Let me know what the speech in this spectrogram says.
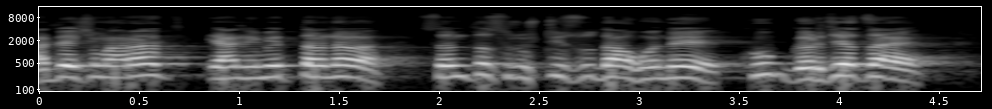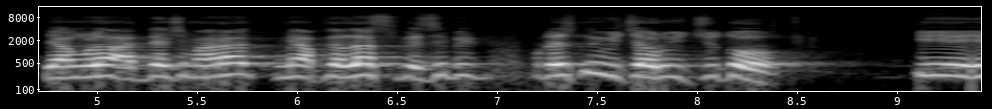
अध्यक्ष महाराज या निमित्तानं संत सृष्टी सुद्धा होणे खूप गरजेचं आहे. यामुळं अध्यक्ष महाराज मी आपल्याला स्पेसिफिक प्रश्न विचारू इच्छितो की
